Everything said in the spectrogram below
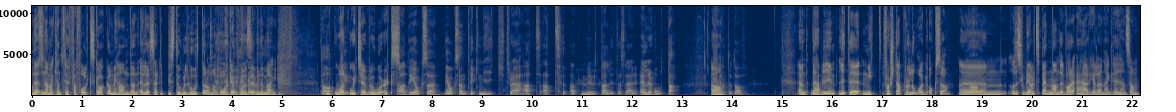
när, när man kan träffa folk, skaka dem i handen eller så här, typ pistolhota dem att åka på ens evenemang. Ja, What, det, whichever works. ja, det, är också, det är också en teknik tror jag, att, att, att muta lite sådär, eller hota. Ja. Utav. Ja, Det här blir ju lite mitt första prolog också. Ehm, och det ska bli väldigt spännande vad det är, hela den här grejen som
